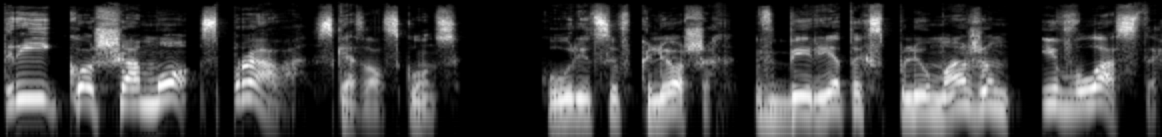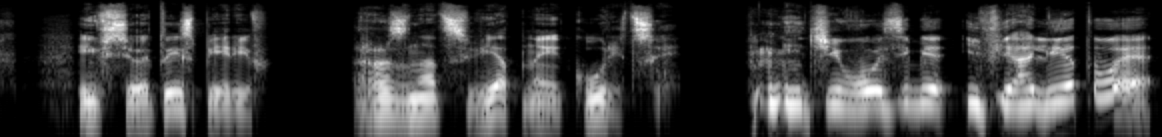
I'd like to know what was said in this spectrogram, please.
«Три кошамо справа», — сказал Скунс. «Курицы в клёшах, в беретах с плюмажем и в ластах. И все это из перьев. Разноцветные курицы. Ничего себе, и фиолетовые!»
